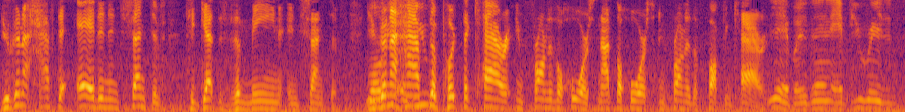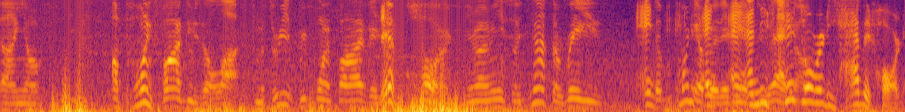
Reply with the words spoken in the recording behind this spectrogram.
you're going to have to add an incentive to get the main incentive. You're Well, going to have you- to put the carrot in front of the horse, not the horse in front of the fucking carrot. Yeah, but then if you raise it, uh, you know, a point five is a lot. From a three to three point five is Yeah. hard. You know what I mean? So you have to raise and, the money up and, and- and these that, kids though. already have it hard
